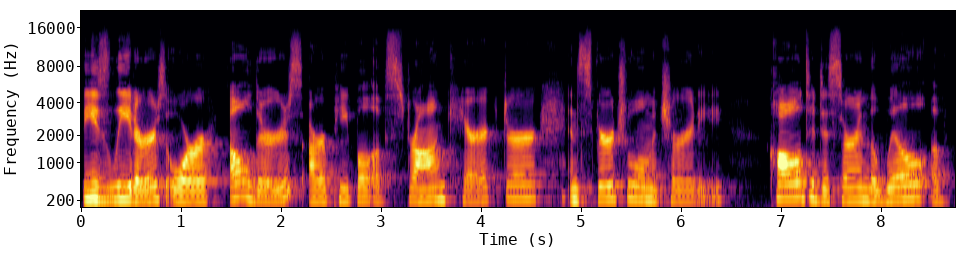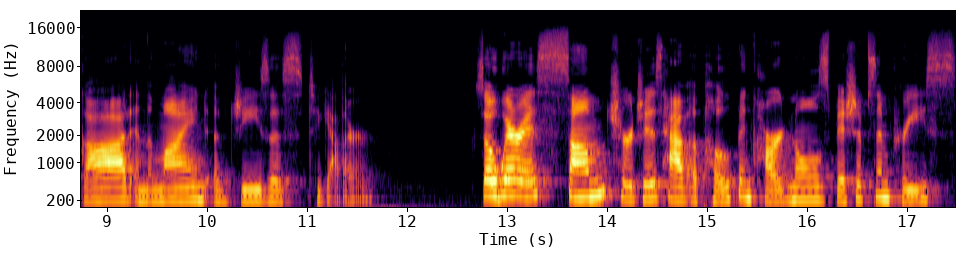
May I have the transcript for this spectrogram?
These leaders or elders are people of strong character and spiritual maturity, called to discern the will of God and the mind of Jesus together. So, whereas some churches have a pope and cardinals, bishops and priests,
